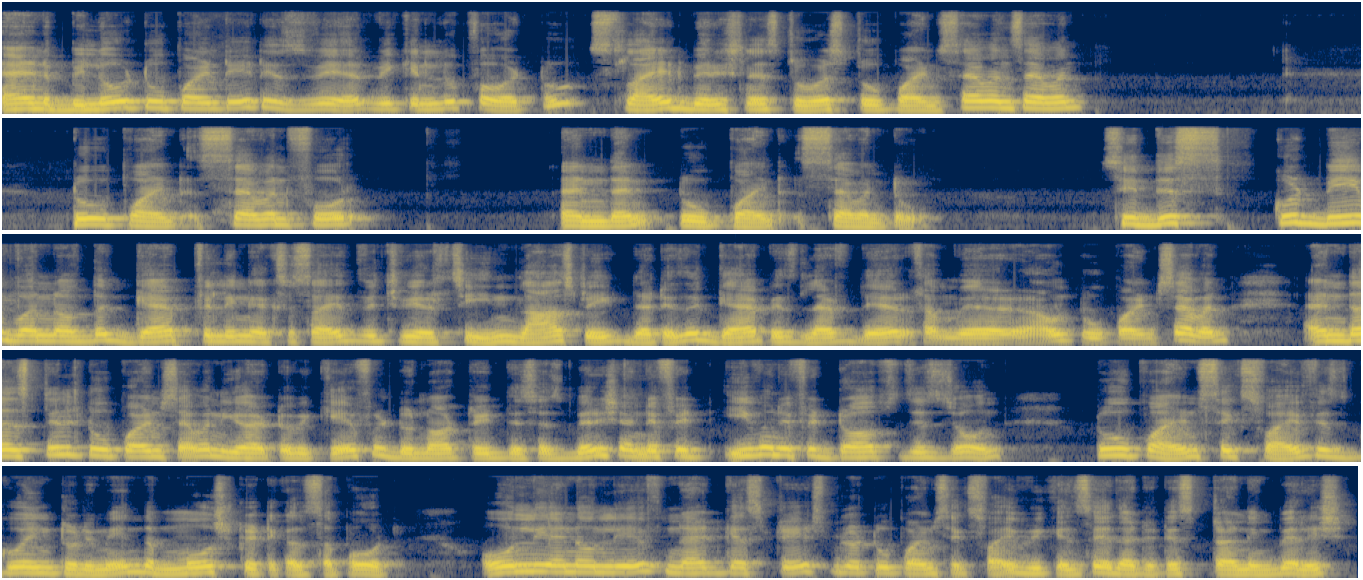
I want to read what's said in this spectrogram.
and below 2.8 is where we can look forward to slight bearishness towards 2.77 2.74 and then 2.72 see this could be one of the gap filling exercise which we have seen last week. That is a gap is left there somewhere around 2.7 and does still 2.7 you have to be careful. Do not treat this as bearish. And if it even if it drops this zone 2.65 is going to remain the most critical support. Only and only if nat gas trades below 2.65, we can say that it is turning bearish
